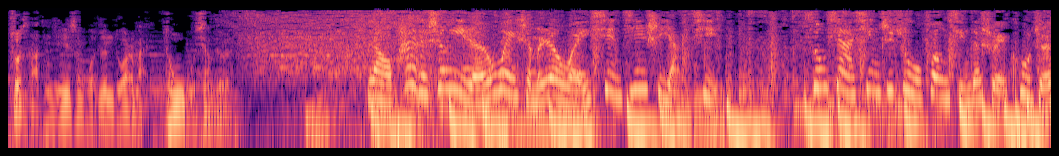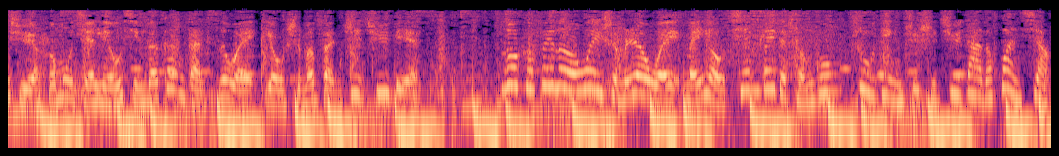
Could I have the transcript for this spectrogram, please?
作者打通经济生活，任督二脉，东吴相对论。老派的生意人为什么认为现金是氧气？松下幸之助奉行的水库哲学和目前流行的杠杆思维有什么本质区别？洛克菲勒为什么认为没有谦卑的成功注定只是巨大的幻象？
